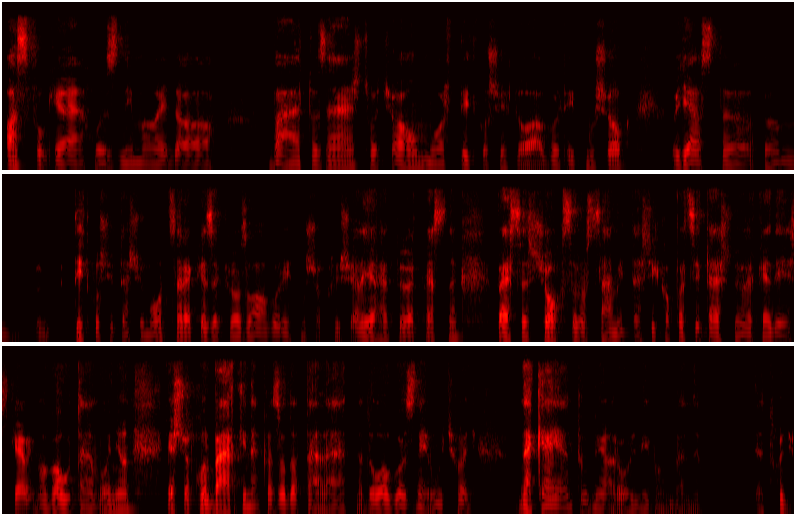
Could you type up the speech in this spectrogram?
az fogja elhozni majd a változást, hogyha a homor titkosító algoritmusok, ugye azt titkosítási módszerek ezekre az algoritmusokra is elérhetőek lesznek. Persze sokszoros számítási kapacitás növekedést kell, hogy maga után vonjon, és akkor bárkinek az adatán lehetne dolgozni, úgyhogy ne kelljen tudni arról, hogy mi van benne. Tehát, hogy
